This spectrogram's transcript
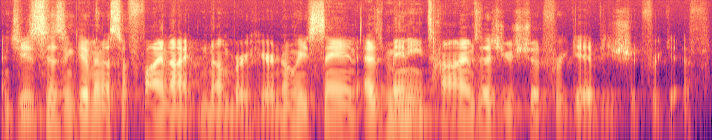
And Jesus isn't giving us a finite number here. No, he's saying, as many times as you should forgive, you should forgive.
